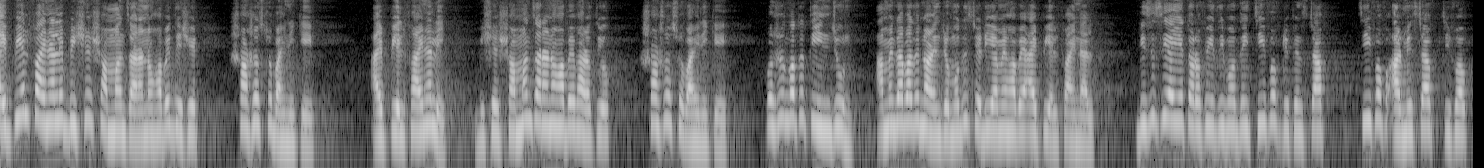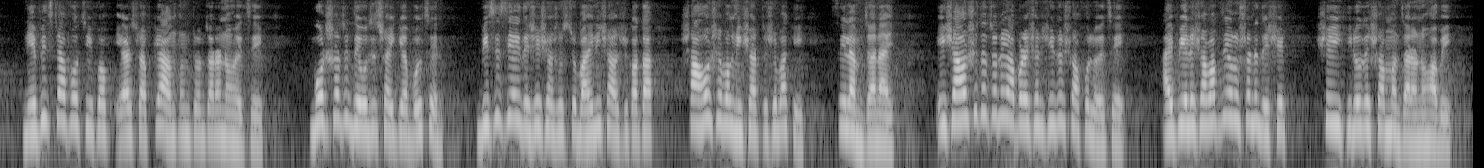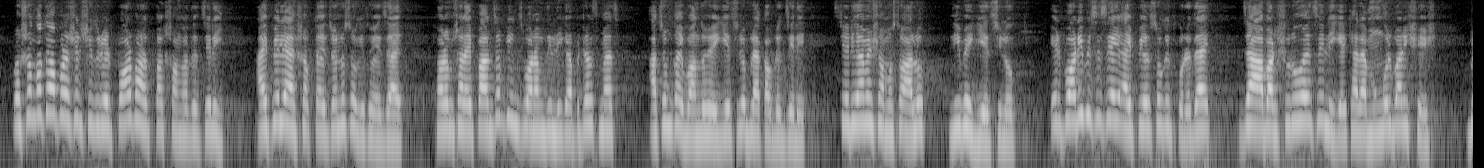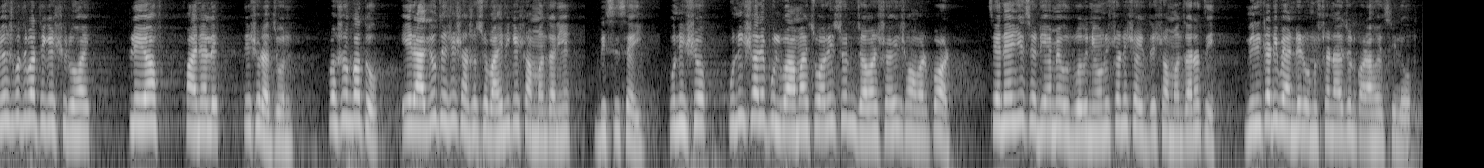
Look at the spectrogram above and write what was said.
IPL ফাইনালে বিশেষ সম্মান জানানো হবে দেশের সশস্ত্র বাহিনীকে। আইপিএল ফাইনালে বিশেষ সম্মান জানানো হবে ভারতীয় সশস্ত্র বাহিনীকে। প্রসঙ্গত তিন জুন আহমেদাবাদের নরেন্দ্র মোদী স্টেডিয়ামে হবে আইপিএল ফাইনাল। বিসিসিআই এর তরফে ইতিমধ্যেই chief of defence staff chief of army staff chief of navy staff O chief of air স্টাফকে আমন্ত্রণ জানানো হয়েছে। বোর্ড সচিব দেবজিৎ সাইকিয়া বলছেন, বিসিসিআই দেশের সশস্ত্র বাহিনী সাহসিকতা, সাহস এবং নিঃস্বার্থ সেবাকে সেলাম জানায়। এই সাহসিতার জন্যই অপারেশন সিঁদুর সফল হয়েছে। আইপিএলের সমাপ্তি অনুষ্ঠানে দেশের সেই হিরোদের সম্মান জানানো হবে। প্রসঙ্গত অপারেশন সিঁদুরের পর ভারত পাক সংঘাতের জেরেই আইপিএলে এক সপ্তাহের জন্য স্থগিত হয়ে যায়। ধরমশালায় পাঞ্জাব কিংস বনাম দিল্লি ক্যাপিটালস ম্যাচ আচমকাই বন্ধ হয়ে গিয়েছিল ব্ল্যাকআউটের জেরে। স্টেডিয়ামের সমস্ত আলো নিভে গিয়েছিল। এরপরই বিসিসিআই আইপিএল স্থগিত করে দেয়, যা আবার শুরু হয়েছে লিগের খেলা মঙ্গলবারই শেষ। বৃহস্পতিবার থেকে শুরু হয় প্লে অফ ফাইনালে তেসরা জুন। প্রসঙ্গত, এর আগেও দেশের সশস্ত্র বাহিনীকে সম্মান জানিয়ে বিসিসিআই উনিশশো উনিশ সালে পুলওয়ামায় চুয়াল্লিশ জন জওয়ান শহীদ হওয়ার পর চেন্নাই স্টেডিয়ামে উদ্বোধনী অনুষ্ঠানে শহীদদের সম্মান জানাতে মিলিটারি ব্যান্ডের অনুষ্ঠান আয়োজন করা হয়েছিল।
